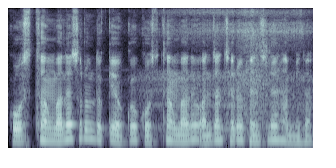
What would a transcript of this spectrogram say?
고스탕마는 소름돋게였고 고스탕마는 완전체로 변신을 합니다.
